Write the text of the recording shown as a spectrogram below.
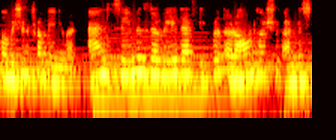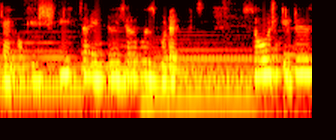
permission from anyone. And same is the way that people around her should understand. Okay, she is an individual who is good at this so it is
